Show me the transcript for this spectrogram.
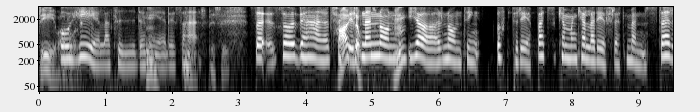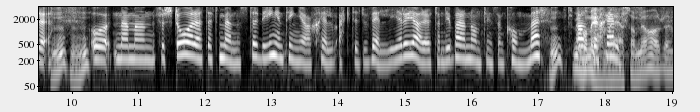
Det var och dåligt. hela tiden Mm. är det så här. Precis. Så, så det här att Ja, faktiskt klokt. när någon Mm. gör någonting upprepat så kan man kalla det för ett mönster. Mm, mm. Och när man förstår att ett mönster, det är ingenting jag själv aktivt väljer att göra, utan det är bara någonting som kommer. Mm, som jag har Av sig med mig, självt. som jag har eh,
